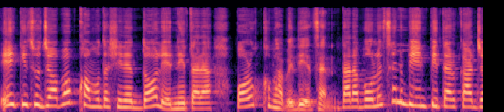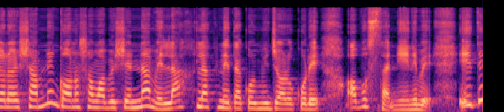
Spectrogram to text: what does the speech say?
এই কিছু জবাব ক্ষমতাসীনের দলের নেতারা পরোক্ষভাবে দিয়েছেন। তারা বলেছেন, বিএনপি তার কার্যালয়ের সামনে গণসমাবেশের নামে লাখ লাখ নেতাকর্মী জড়ো করে অবস্থান নিয়ে নেবে। এতে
